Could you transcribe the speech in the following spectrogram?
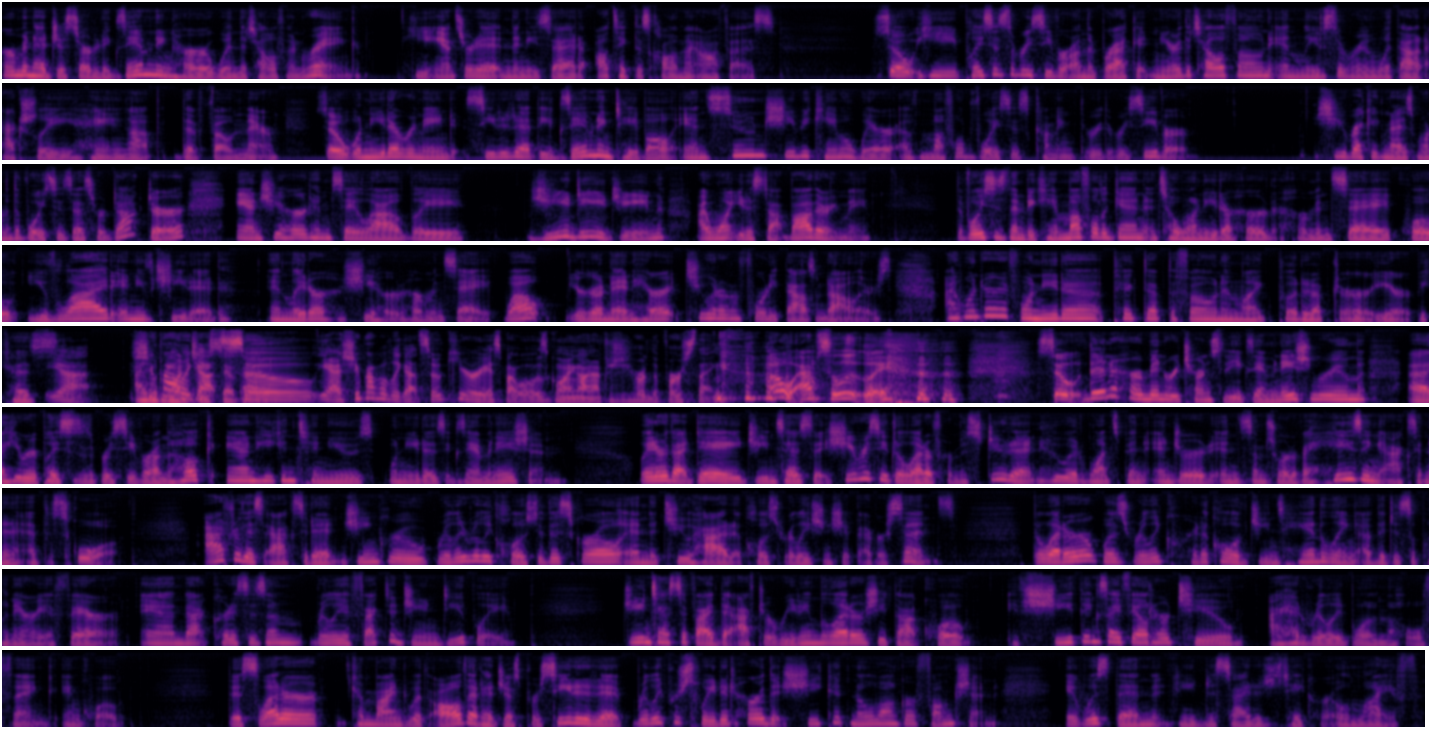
Herman had just started examining her when the telephone rang. He answered it and then he said, I'll take this call in my office. So he places the receiver on the bracket near the telephone and leaves the room without actually hanging up the phone there. So Juanita remained seated at the examining table, and soon she became aware of muffled voices coming through the receiver. She recognized one of the voices as her doctor, and she heard him say loudly, GD, Jean, I want you to stop bothering me. The voices then became muffled again until Juanita heard Herman say, quote, You've lied and you've cheated. And later she heard Herman say, Well, you're going to inherit $240,000. I wonder if Juanita picked up the phone and like put it up to her ear because. Yeah. She probably got so, so yeah, she probably got so curious about what was going on after she heard the first thing. oh, absolutely. so then Herman returns to the examination room. Uh, he replaces the receiver on the hook and he continues Juanita's examination. Later that day, Jean says that she received a letter from a student who had once been injured in some sort of a hazing accident at the school. After this accident, Jean grew really, really close to this girl, and the two had a close relationship ever since. The letter was really critical of Jean's handling of the disciplinary affair, and that criticism really affected Jean deeply. Jean testified that after reading the letter, she thought, quote, if she thinks I failed her too, I had really blown the whole thing, end quote. This letter, combined with all that had just preceded it, really persuaded her that she could no longer function. It was then that Jean decided to take her own life.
